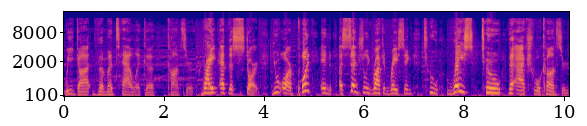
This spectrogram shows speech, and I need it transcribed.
we got the Metallica concert. Right at the start, you are put in essentially rocket racing to race to the actual concert.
